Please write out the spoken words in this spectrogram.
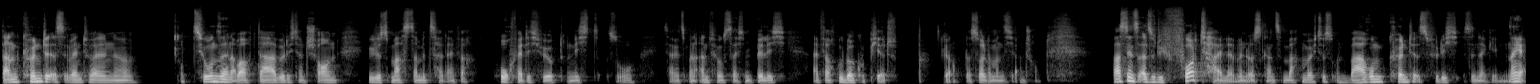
Dann könnte es eventuell eine Option sein, aber auch da würde ich dann schauen, wie du es machst, damit es halt einfach hochwertig wirkt und nicht so, ich sage jetzt mal in Anführungszeichen billig, einfach rüberkopiert. Genau, das sollte man sich anschauen. Was sind jetzt also die Vorteile, wenn du das Ganze machen möchtest und warum könnte es für dich Sinn ergeben? Naja,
